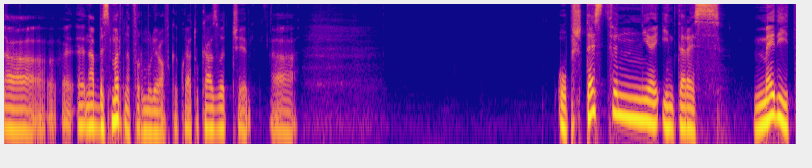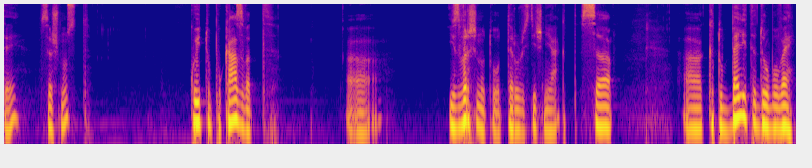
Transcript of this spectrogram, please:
а, е, една безсмъртна формулировка, която казва, че а, обществения интерес, медиите всъщност които показват а, извършеното от терористичния акт, са а, като белите дробове.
